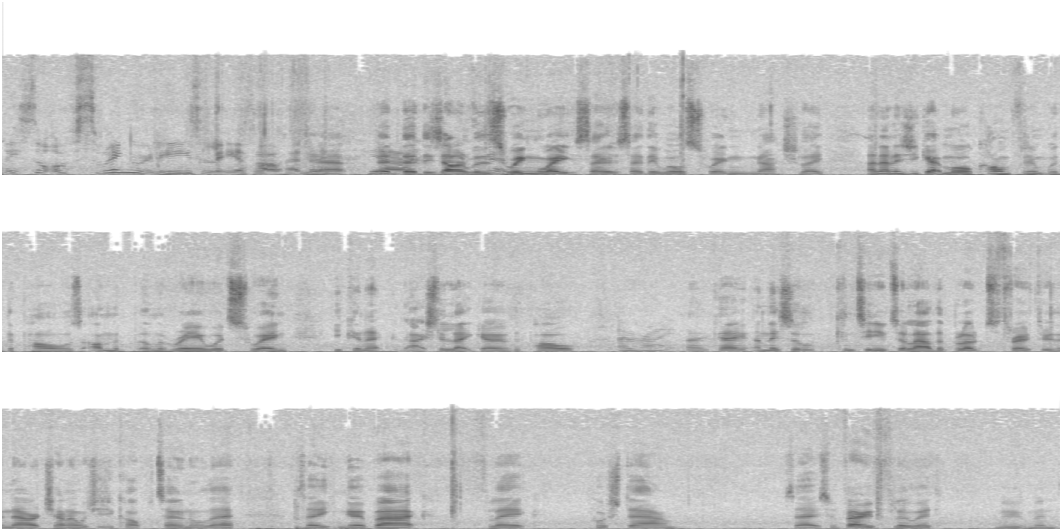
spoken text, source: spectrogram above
they sort of swing really easily as well, don't yeah. they? Yeah, they're designed with a swing weight, so so they will swing naturally. And then as you get more confident with the poles on the on the rearward swing, you can actually let go of the pole. Oh right. Okay, and this will continue to allow the blood to flow through the narrow channel, which is your carpal tunnel there. So you can go back, flick, push down. So it's a very fluid movement,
